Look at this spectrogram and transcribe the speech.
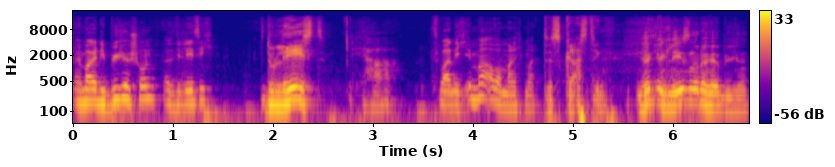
Ich mag ja die Bücher schon, also die lese ich. Du lest. Ja, zwar nicht immer, aber manchmal. Disgusting. Wirklich lesen oder Hörbücher?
